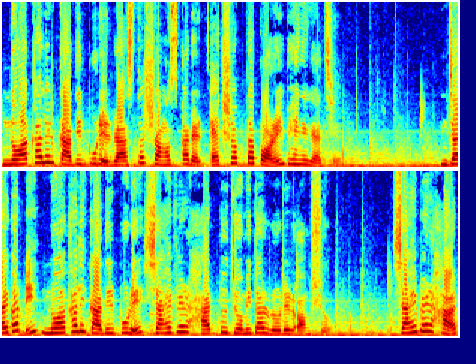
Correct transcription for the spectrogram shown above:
নোয়াখালীর কাদিরপুরের রাস্তার সংস্কারের এক সপ্তাহ পরেই ভেঙে গেছে। জায়গাটি নোয়াখালী কাদিরপুরে সাহেবের হাট টু জমিদার রোডের অংশ। সাহেবের হাট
